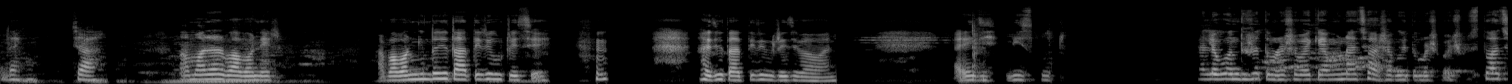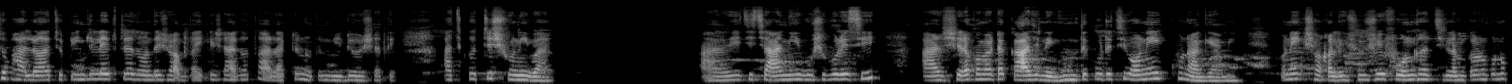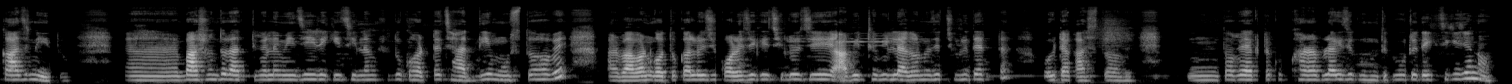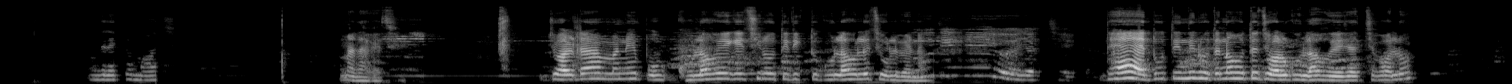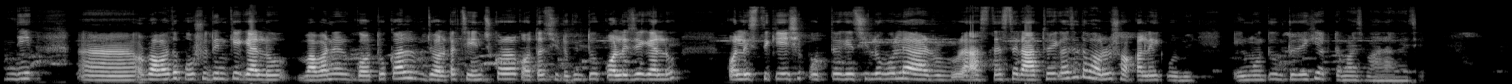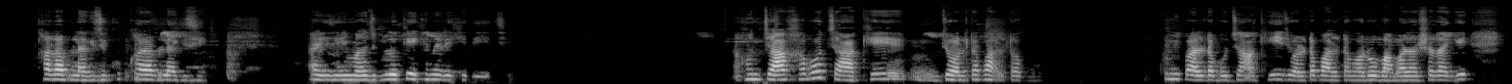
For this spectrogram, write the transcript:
দেখো, চা। আমার আর বাবানের। আর বাবান কিন্তু যে তাড়াতাড়ি উঠেছে। আজ তাড়াতাড়ি উঠেছে বাবান। এই যে বিস্কুট। হ্যালো বন্ধুরা, তোমরা সবাই কেমন আছো? আশা করি তোমরা সবাই সুস্থ আছো, ভালো আছো। পিঙ্কি লাইফস্টাইল তোমাদের সবাইকে স্বাগত। আর একটা নতুন ভিডিওর সাথে। আজকে হচ্ছে শনিবার। আর এই যে চা নিয়ে বসে পড়েছি, আর সেরকম একটা কাজ নেই। ঘুম থেকে উঠেছি অনেকক্ষণ আগে আমি। অনেক সকালে শুয়ে শুয়ে ফোন খাচ্ছিলাম কারণ কোনো কাজ নেই তো। বাসন তো রাত্রিবেলা মেজেই রেখেছিলাম, শুধু ঘরটা ছাদ দিয়ে মুছতে হবে। আর বাবান গতকাল ওই যে কলেজে গেছিল যে আবির ঠাবির লাগানো যে চুড়িদারটা, ওইটা কাচতে হবে। তবে একটা খুব খারাপ লাগছে, ঘুম থেকে উঠে দেখছি কি জানো আমাদের একটা মাছ মারা গেছে। জলটা মানে ঘোলা হয়ে গেছিল, অতিরিক্ত ঘোলা হলে চলবে না। হ্যাঁ দু তিন দিন হতে না হতে জল ঘোলা হয়ে যাচ্ছে, বলো। দিয়ে ওর বাবা তো পরশু দিনকে গেল। বাবানের গতকাল জলটা চেঞ্জ করার কথা ছিল, কিন্তু কলেজে গেল। কলেজ থেকে এসে পড়তে গেছিল বলে, আর আস্তে আস্তে রাত হয়ে গেছে, তো ভাবলো সকালেই করবে। এর মধ্যে উঠে দেখি একটা মাছ মারা গেছে। খারাপ লাগছে, খুব খারাপ লাগছে। আর এই যে এই মাছগুলোকে এখানে রেখে দিয়েছি। এখন চা খাব, চা খেয়ে জলটা পাল্টাবো। এক্ষুনি পাল্টাবো, চা খেয়েই জলটা পাল্টাবো। আর ও বাবার আসার আগে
